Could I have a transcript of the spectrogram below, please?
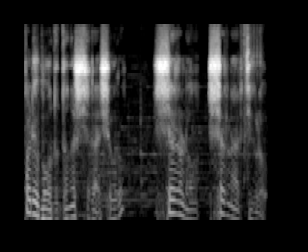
ಪಡೆಯಬಹುದು ಧನುಷ್ಯ ರಾಶಿಯವರು ಶರಣು, ಶರಣಾರ್ಥಿಗಳು.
